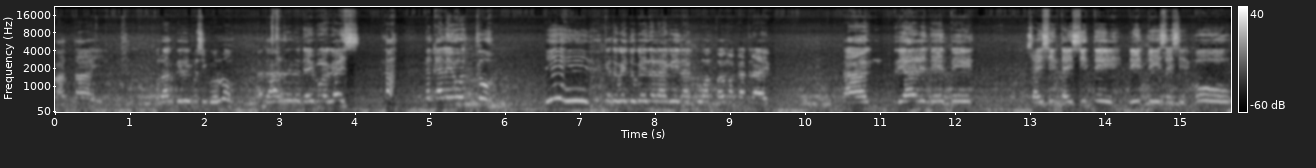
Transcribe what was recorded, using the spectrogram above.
Patay. Kurang diri mo siguro. Adari na dahil mga guys. Ha! Nakalimot ko. Hihi! Kadugay-dugay na lagi na kuha pa makadrive. Tag 380 sa Sintay City. DT sa City. Oo.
